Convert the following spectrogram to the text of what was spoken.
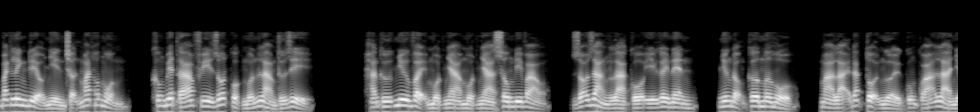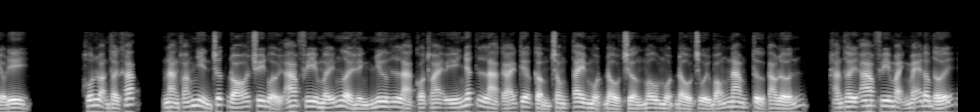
Bách linh điệu nhìn trận mắt hốc mồm, không biết á phi rốt cuộc muốn làm thứ gì. Hắn cứ như vậy một nhà một nhà xông đi vào, rõ ràng là cố ý gây nên, nhưng động cơ mơ hồ, mà lại đắc tội người cũng quá là nhiều đi. Hỗn loạn thời khắc nàng thoáng nhìn trước đó truy đuổi a phi mấy người hình như là có thoái ý nhất là cái kia cầm trong tay một đầu trường mâu một đầu chùi bóng nam tử cao lớn, hắn thấy a phi mạnh mẽ đâm tới,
